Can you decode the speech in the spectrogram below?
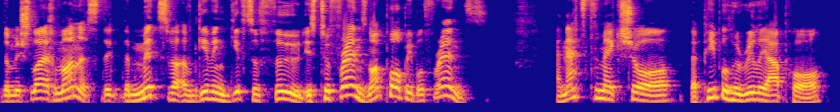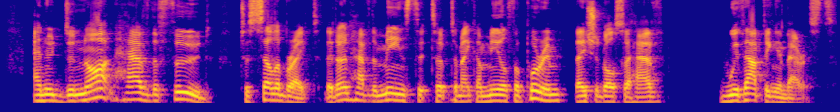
the Mishloach Manas, the, the mitzvah of giving gifts of food is to friends, not poor people, friends. And that's to make sure that people who really are poor and who do not have the food to celebrate, they don't have the means to, to, to make a meal for Purim, they should also have without being embarrassed.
